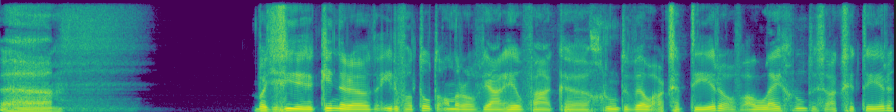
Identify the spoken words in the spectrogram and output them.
Uh, wat je ziet is dat kinderen in ieder geval tot anderhalf jaar heel vaak uh, groenten wel accepteren of allerlei groentes accepteren.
